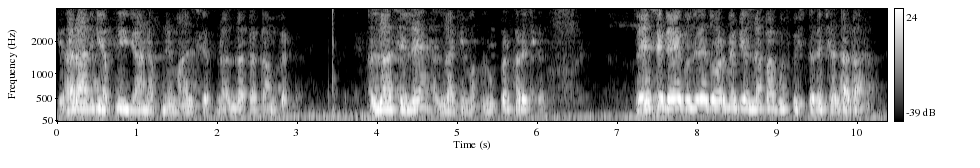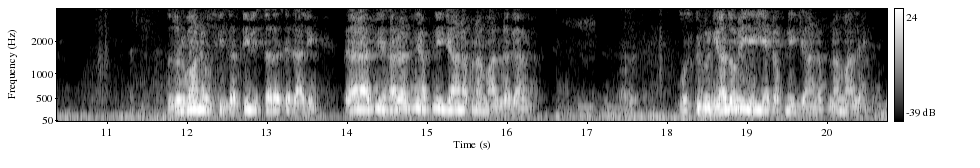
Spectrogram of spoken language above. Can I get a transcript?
کہ ہر آدمی اپنی جان، اپنے مال سے اپنا اللہ کا کام کرتا اللہ سے لے، اللہ کی مخلوق پر خرچ کر۔ تو ایسے گئے گزرے دور میں بھی اللہ پاک اس کو اس طرح چلا رہا بزرگوں نے اس کی ترتیب اس طرح سے ڈالی۔ ہر آدمی ہر آدمی اپنی جان، اپنا مال لگا اس کی بنیادوں میں یہی ہے کہ اپنی جان، اپنا مال ہے۔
